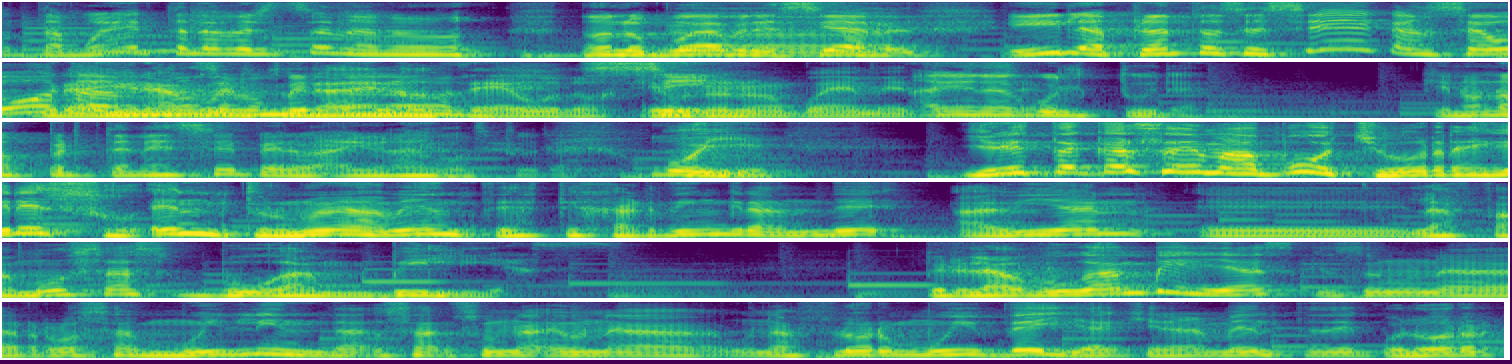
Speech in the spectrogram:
está muerta la persona, no, no lo puede No. apreciar. Y las plantas se secan, se botan, hay una no se cultura convierten de en los deudos Sí, que uno no puede meter. Hay una cultura que no nos pertenece, pero hay una cultura. Oye, y en esta casa de Mapocho, regreso, entro nuevamente a este jardín grande, habían eh, las famosas bugambilias. Pero las bugambilias, que son una rosa muy linda, o sea, son una, una- una flor muy bella, generalmente de color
